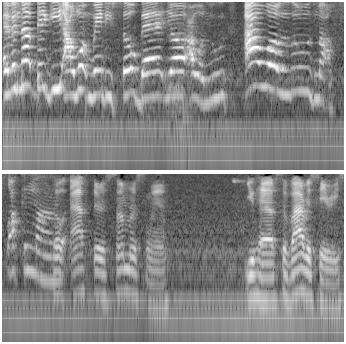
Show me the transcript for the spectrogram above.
if it's not Biggie, I want Randy so bad, y'all. I will lose. I will lose my fucking mind. So after SummerSlam, you have Survivor Series,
